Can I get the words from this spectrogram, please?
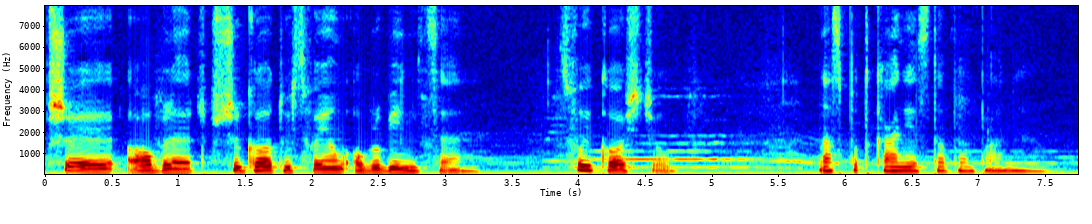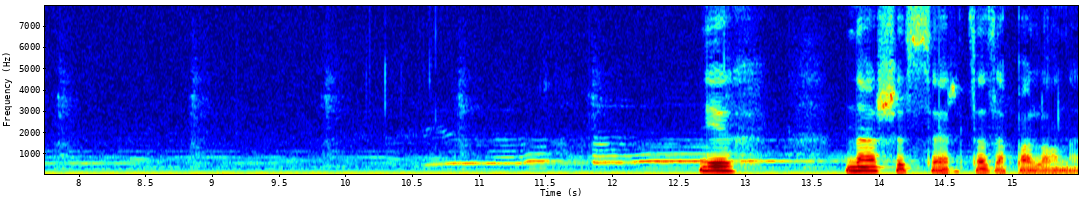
Przyoblecz, przygotuj swoją oblubienicę, swój kościół na spotkanie z Tobą, Panie. Niech nasze serca zapalone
